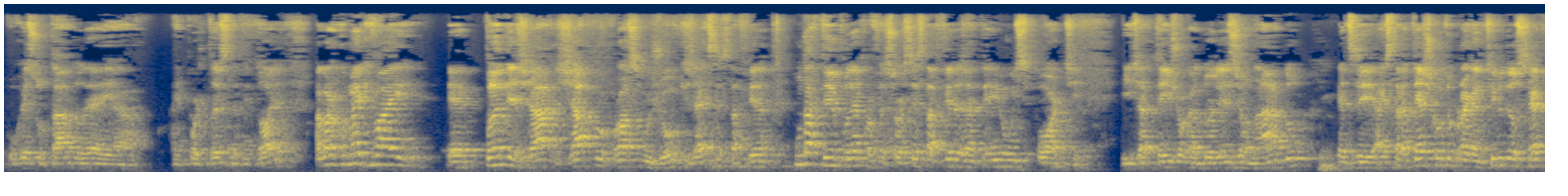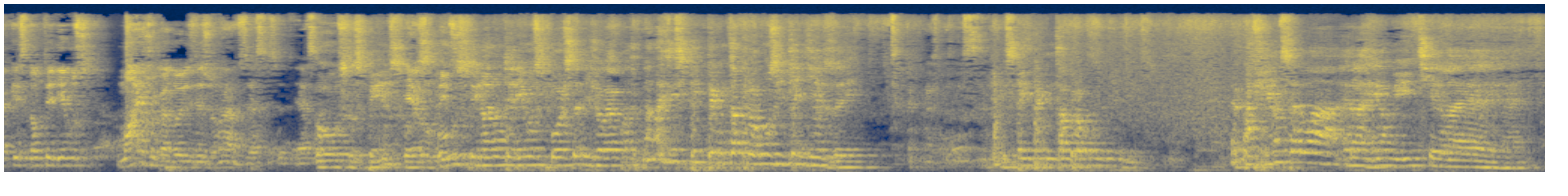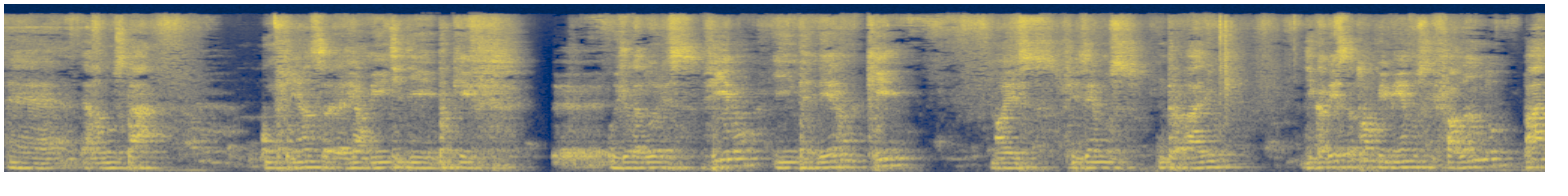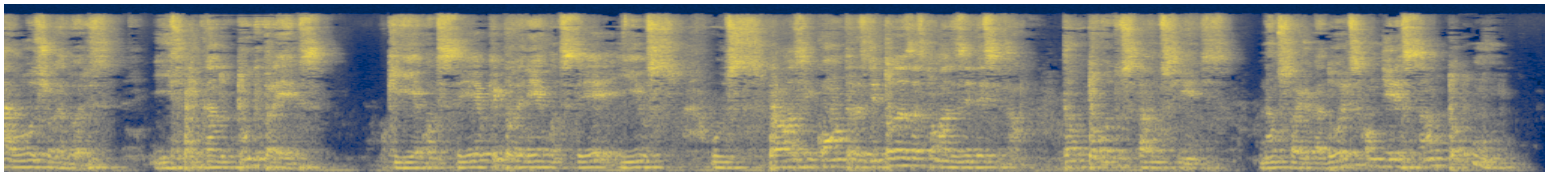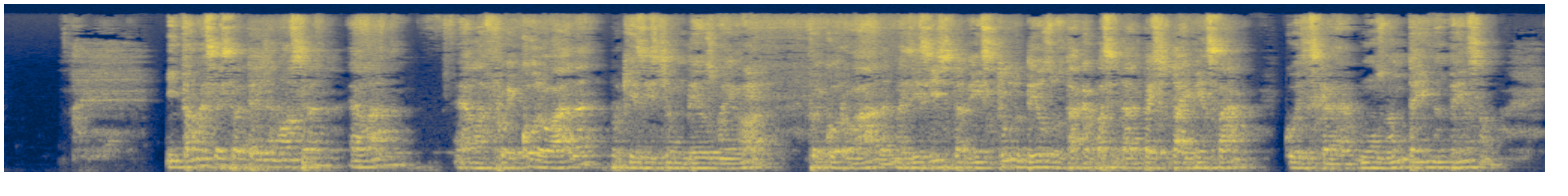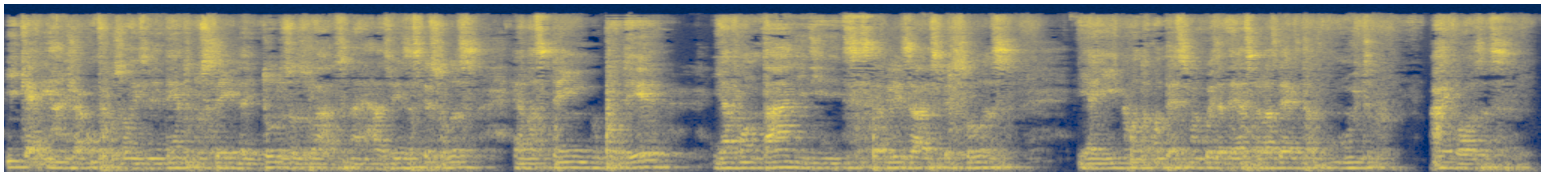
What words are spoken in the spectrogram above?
o resultado né, e a, a importância da vitória. Agora, como é que vai é, planejar já para o próximo jogo, que já é sexta-feira? Não dá tempo, né, professor? Sexta-feira já tem o esporte e já tem jogador lesionado. Quer dizer, a estratégia contra o Bragantino deu certo, porque senão teríamos mais jogadores lesionados. Essa, essa... Ou suspenso, ou É, expulso, e nós não teríamos força de jogar contra. Não, mas isso tem que perguntar para alguns entendidos aí. Isso tem que perguntar para alguns entendidos. A confiança, ela, ela realmente, ela é, é- ela nos dá confiança realmente de porque eh, os jogadores viram e entenderam que nós fizemos um trabalho de cabeça, tronco e falando para os jogadores e explicando tudo para eles o que ia acontecer, o que poderia acontecer e os, os prós e contras de todas as tomadas de decisão. Então todos estavam cientes, não só jogadores, como direção, todo mundo. Então essa estratégia nossa, ela, ela foi coroada, porque existe um Deus maior, foi coroada, mas existe também estudo, Deus nos dá capacidade para estudar e pensar, coisas que alguns não têm, não pensam, e querem arranjar confusões né, dentro do seio de todos os lados. Né? Às vezes as pessoas elas têm o poder e a vontade de desestabilizar as pessoas, e aí quando acontece uma coisa dessa, elas devem estar muito raivosas.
